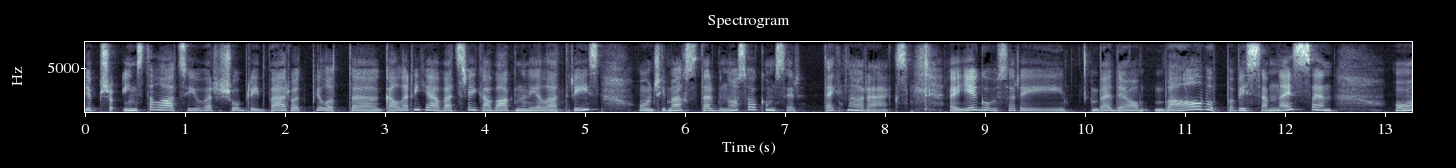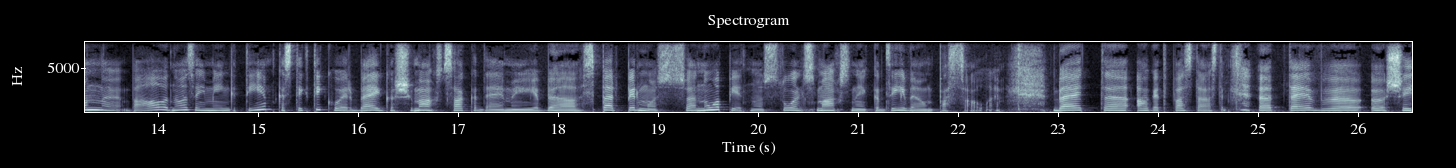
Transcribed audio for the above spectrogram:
jeb šo instalāciju var šobrīd vērot pilota galerijā Vecrīgā Vāgnera ielā 3, un šī mākslas darba nosaukums ir Tehnorēks. Ieguvusi arī BDO balvu pavisam nesen, Un balva nozīmīga tiem, kas tik, tikko ir beiguši Mākslas akadēmiju, jeb spēr pirmos nopietnos soļus mākslinieka dzīvē un pasaulē. Bet, Agata, pastāsti, tev šī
